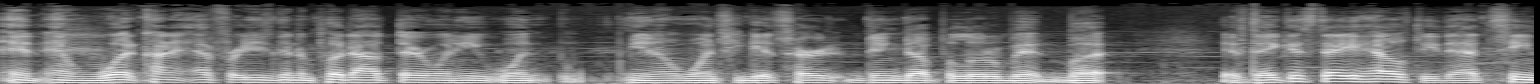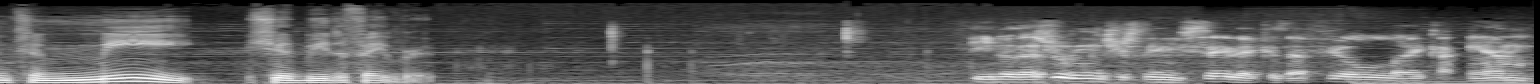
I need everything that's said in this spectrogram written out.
and and what kind of effort he's going to put out there when he when you know once he gets hurt, dinged up a little bit. But if they can stay healthy, that team to me should be the favorite. You know, that's really interesting you say that because I feel like I am,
